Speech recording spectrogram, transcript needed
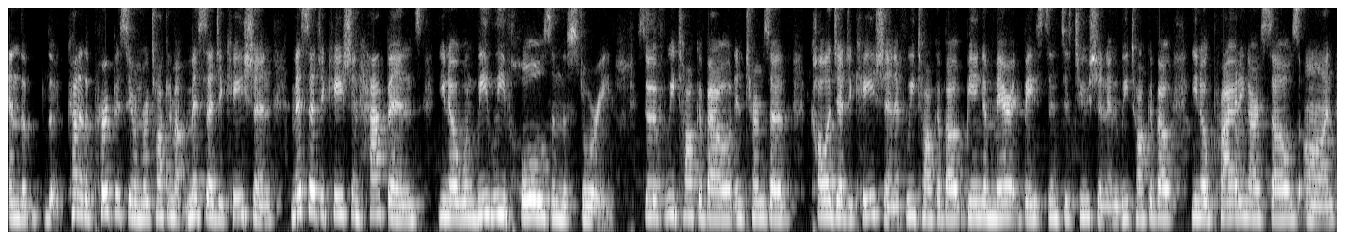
And the, the kind of the purpose here when we're talking about miseducation, miseducation happens, you know, when we leave holes in the story. So if we talk about in terms of college education, if we talk about being a merit-based institution and we talk about, you know, priding ourselves on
